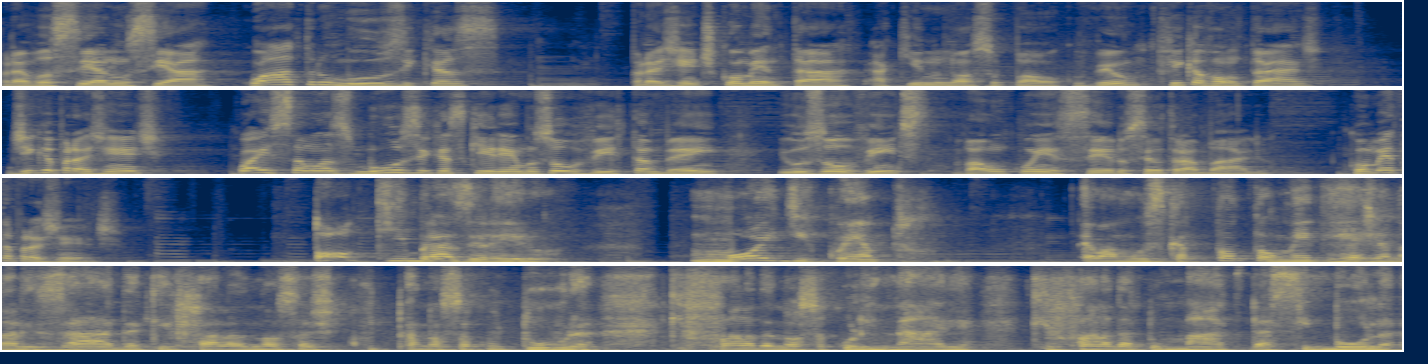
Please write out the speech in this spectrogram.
para você anunciar quatro músicas para a gente comentar aqui no nosso palco, viu? Fica à vontade, diga para gente quais são as músicas que iremos ouvir também e os ouvintes vão conhecer o seu trabalho. Comenta pra gente. Toque brasileiro. Moi de Quento é uma música totalmente regionalizada, que fala da nossa, da nossa cultura, que fala da nossa culinária, que fala da tomate, da cebola,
